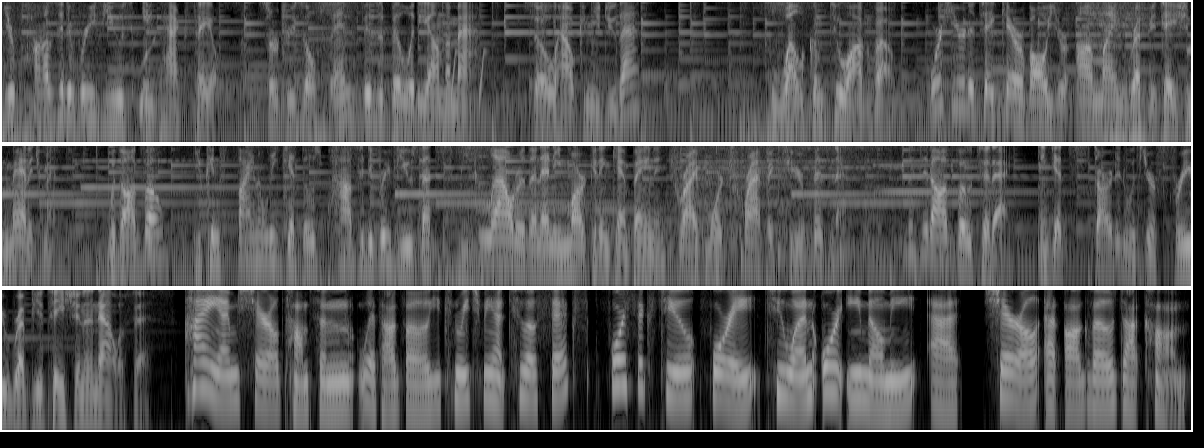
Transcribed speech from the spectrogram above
Your positive reviews impact sales, search results, and visibility on the map. So, how can you do that? Welcome to Ogvo. We're here to take care of all your online reputation management. With Ogvo, you can finally get those positive reviews that speak louder than any marketing campaign and drive more traffic to your business. Visit Ogvo today and get started with your free reputation analysis. Hi, I'm Cheryl Thompson with Ogvo. You can reach me at 206 462 4821 or email me at cheryl at ogvo.com.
